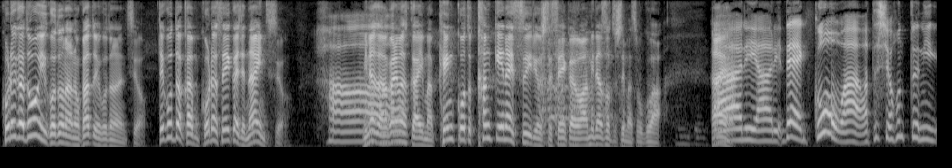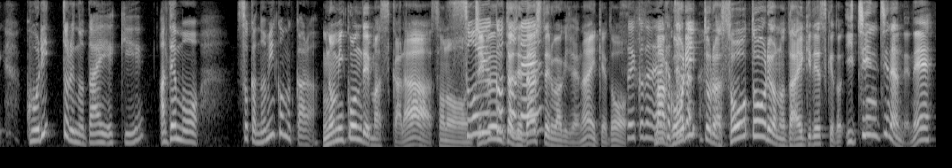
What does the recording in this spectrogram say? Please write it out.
これがどういうことなのかということなんですよ。ってことは多分これは正解じゃないんですよ。はあ。皆さんわかりますか？今健康と関係ない推理をして正解を編み出そうとしてます僕は。はい。ありあり。で5は私は本当に5リットルの唾液。あでもそっか飲み込むから。飲み込んでますからそのそういうことね。自分たちで出してるわけじゃないけどそういうことね。まあ5なんかただリットルは相当量の唾液ですけど1日なんでね。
